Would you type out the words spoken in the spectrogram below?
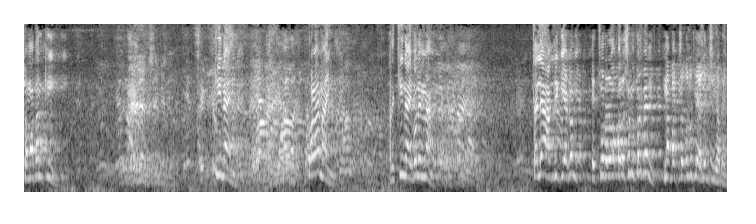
সমাধান কি? কি নাই? পড়া নাই? আরে কি নাই বলেন না। তাহলে আপনি কি এখন এই চোরের অপারেশন করবেন না বাচ্চাগুলোকে এলেম শিখাবেন?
